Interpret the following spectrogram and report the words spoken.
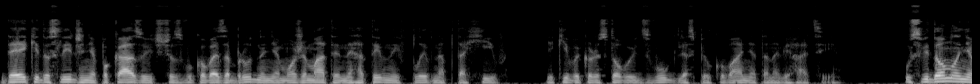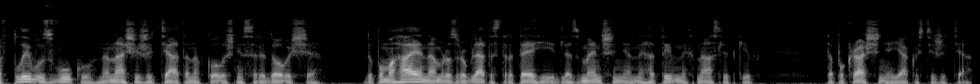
Деякі дослідження показують, що звукове забруднення може мати негативний вплив на птахів, які використовують звук для спілкування та навігації. Усвідомлення впливу звуку на наші життя та навколишнє середовище допомагає нам розробляти стратегії для зменшення негативних наслідків та покращення якості життя.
